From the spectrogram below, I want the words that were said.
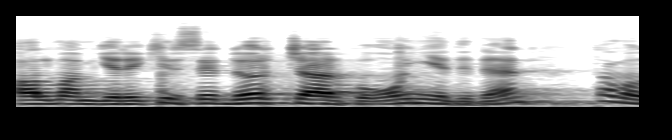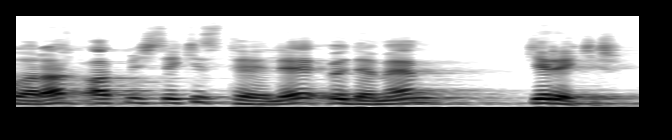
almam gerekirse 4 çarpı 17'den tam olarak 68 TL ödemem gerekir.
